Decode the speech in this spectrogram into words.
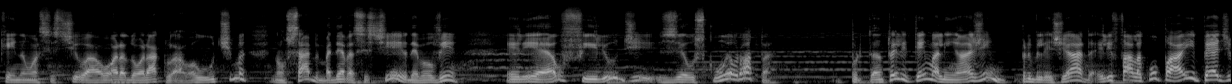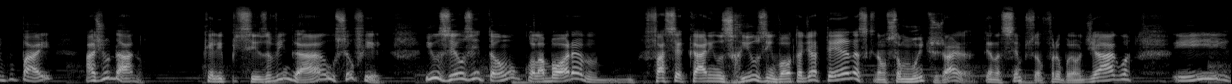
quem não assistiu à Hora do Oráculo, a última, não sabe, mas deve assistir, deve ouvir, ele é o filho de Zeus com Europa. Portanto, ele tem uma linhagem privilegiada. Ele fala com o pai e pede para o pai ajudá-lo que ele precisa vingar o seu filho. E os Zeus, então, colabora, faz secarem os rios em volta de Atenas, que não são muitos já, Atenas sempre sofreu problema de água, e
